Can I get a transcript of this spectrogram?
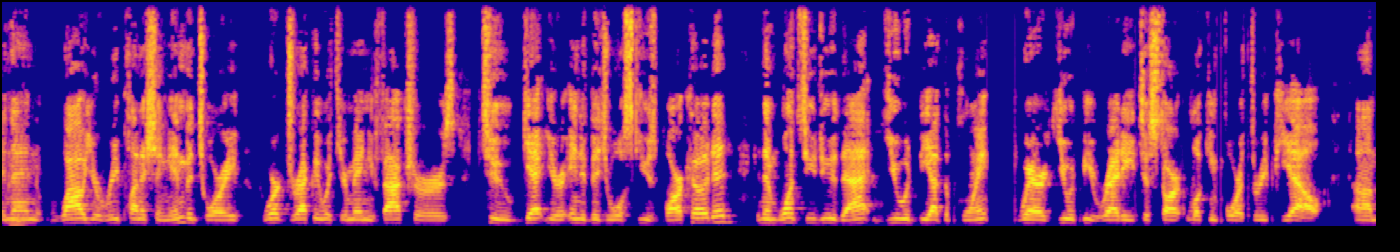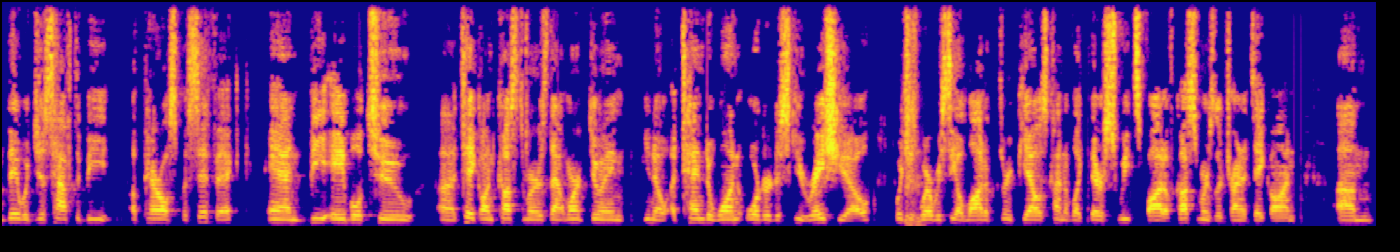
And mm-hmm. then while you're replenishing inventory, work directly with your manufacturers to get your individual SKUs barcoded. And then once you do that, you would be at the point where you would be ready to start looking for a 3PL. Um, they would just have to be apparel specific and be able to uh, take on customers that weren't doing, you know, a 10 to 1 order to SKU ratio, which mm-hmm. is where we see a lot of 3PLs kind of like their sweet spot of customers they're trying to take on. Um,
